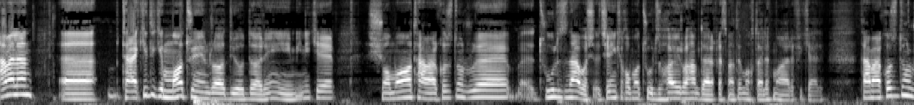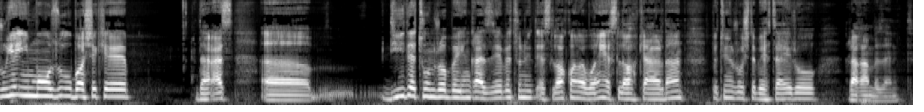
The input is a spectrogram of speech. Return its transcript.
عملا تأکیدی که ما تو این رادیو داریم اینی که شما تمرکزتون روی تولز نباشه چه اینکه خب ما تولز هایی رو هم در قسمت مختلف معرفی کردیم. تمرکزتون روی این موضوع باشه که در از دیدتون رو به این قضیه بتونید اصلاح کنید و با این اصلاح کردن بتونید رشد بهتری رو رقم بزنید.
